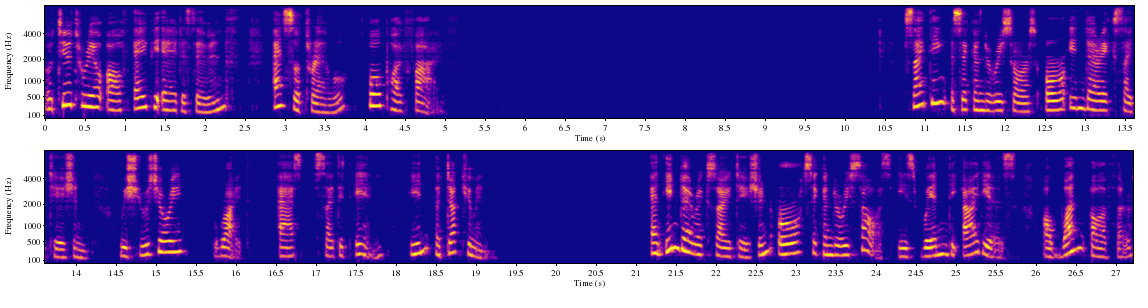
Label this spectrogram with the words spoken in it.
A tutorial of APA the 7th and Zotero 4.5. Citing a secondary source or indirect citation, which usually write as cited in in a document. An indirect citation or secondary source is when the ideas of one author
